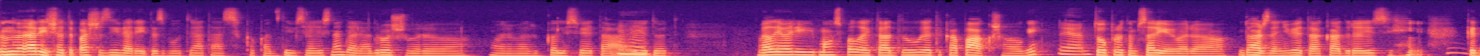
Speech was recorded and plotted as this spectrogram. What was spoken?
Un arī šo te pašu zivi arī tas būtu. Jā, tās kaut kādas divas reizes nedēļā droši var, var, var gaļas vietā mm Mhm. -hmm. iedot. Vēl jau arī mums paliek tāda lieta kā pākšaugi. Jā. To, protams, arī var dārzeņu vietā kādu reizi, kad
